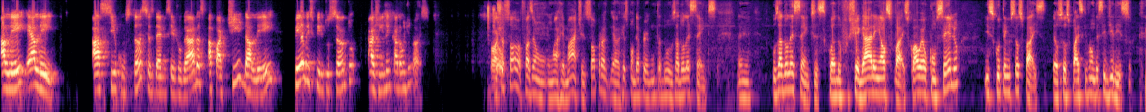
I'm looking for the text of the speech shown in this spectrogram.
a lei é a lei. As circunstâncias devem ser julgadas a partir da lei, pelo Espírito Santo agindo em cada um de nós. Deixa eu só fazer um, um arremate, só para uh, responder a pergunta dos adolescentes. Né? Os adolescentes, quando chegarem aos pais, qual é o conselho? escutem os seus pais. É os seus pais que vão decidir isso.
